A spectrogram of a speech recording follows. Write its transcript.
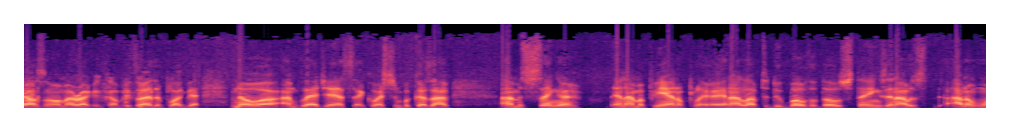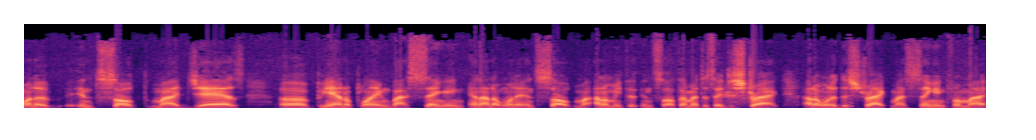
also own my record company, so I had to plug that. No, uh, I'm glad you asked that question because I've, I'm a singer and I'm a piano player, and I love to do both of those things. And I was, I don't want to insult my jazz uh, piano playing by singing, and I don't want to insult my. I don't mean to insult. I meant to say distract. I don't want to distract my singing from my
